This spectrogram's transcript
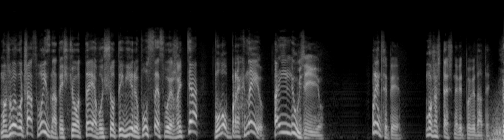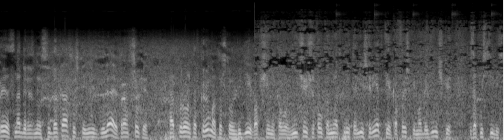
Можливо, час визнати, що те, в що ти вірив усе своє життя, було брехнею та ілюзією. В принципі, можеш теж не відповідати. Привет с набережной Судака. Слушайте, я здесь гуляю, прям в шоке от курортов Крыма, то, что у людей вообще никого. Ничего еще толком не открыто, лишь редкие кафешки, магазинчики запустились.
